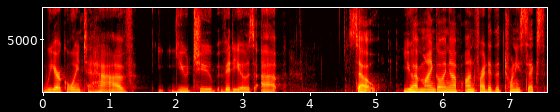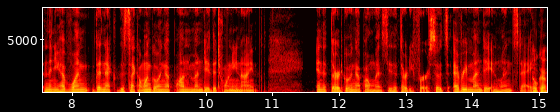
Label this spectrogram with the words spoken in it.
we are going to have YouTube videos up. So you have mine going up on Friday the 26th, and then you have one the next the second one going up on Monday the 29th, and the third going up on Wednesday the 31st. So it's every Monday and Wednesday. Okay.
